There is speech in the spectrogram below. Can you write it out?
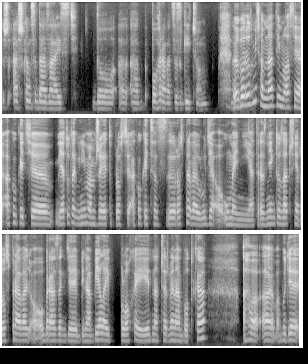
že až kam sa dá zájsť do, a, a pohrávať sa s gíčom. Lebo rozmýšľam nad tým vlastne, ako keď, e, ja to tak vnímam, že je to proste ako keď sa rozprávajú ľudia o umení a teraz niekto začne rozprávať o obraze, kde by na bielej ploche je jedna červená bodka a, a, a bude, e,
